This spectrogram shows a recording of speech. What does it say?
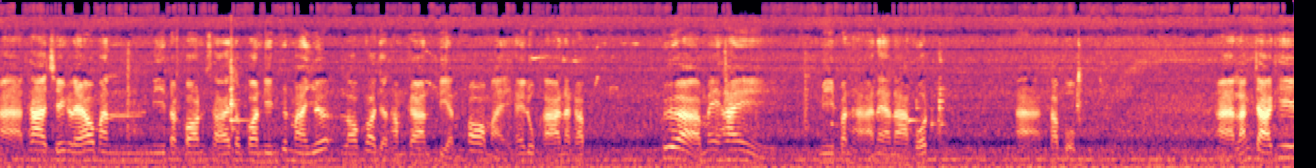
อ่าถ้าเช็คแล้วมัน มีตะกอนทรายตะกอนดินขึ้นมาเยอะ เราก็จะทำการเปลี่ยนท่อใหม่ให้ลูกค้านะครับ เพื่อไม่ให้มีปัญหาในอนาคตอ่าครับผมอ่าหลังจากที่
